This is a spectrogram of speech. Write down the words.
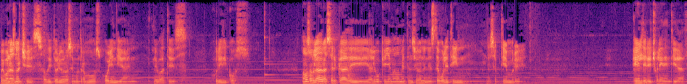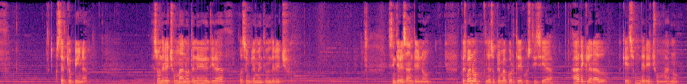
Muy buenas noches, auditorio. Nos encontramos hoy en día en debates jurídicos. Vamos a hablar acerca de algo que ha llamado mi atención en este boletín de septiembre, el derecho a la identidad. ¿Usted qué opina? ¿Es un derecho humano tener identidad o simplemente un derecho? Es interesante, ¿no? Pues bueno, la Suprema Corte de Justicia ha declarado que es un derecho humano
